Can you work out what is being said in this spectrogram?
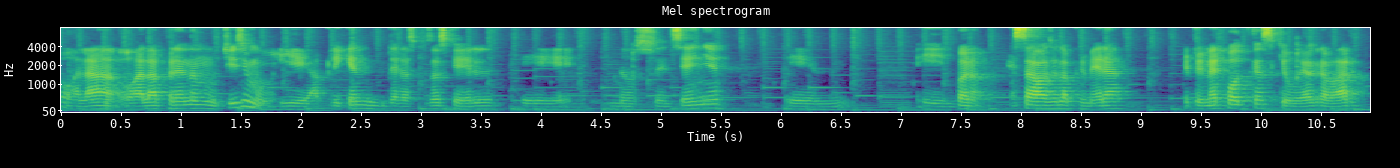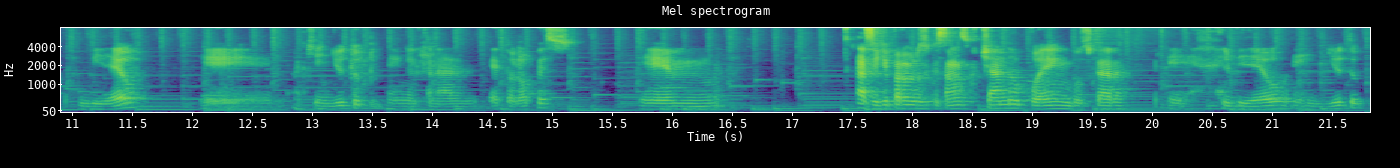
ojalá, ojalá aprendan muchísimo y apliquen de las cosas que él eh, nos enseña. Em, y bueno, esta va a ser la primera, el primer podcast que voy a grabar en video eh, aquí en YouTube, en el canal Eto López. Em, así que para los que están escuchando pueden buscar eh, el video en YouTube,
